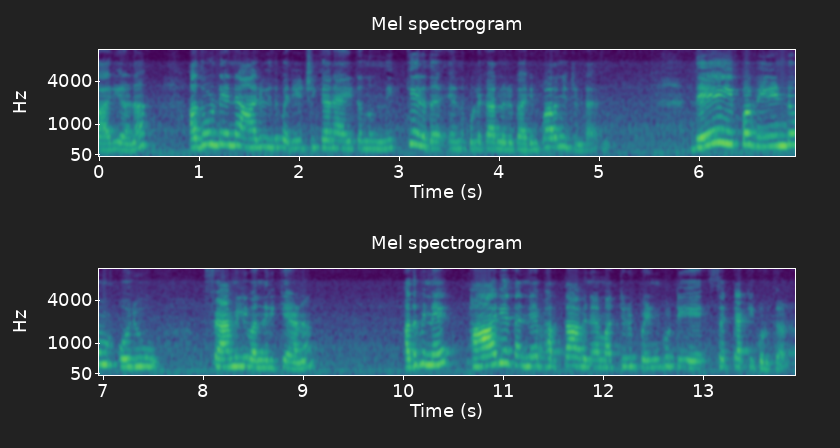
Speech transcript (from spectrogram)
കാര്യമാണ്. അതുകൊണ്ട് തന്നെ ആരും ഇത് പരീക്ഷിക്കാനായിട്ടൊന്നും നിൽക്കരുത് എന്ന് പുള്ളിക്കാരൻ ഒരു കാര്യം പറഞ്ഞിട്ടുണ്ടായിരുന്നു. ദേ ഇപ്പോൾ വീണ്ടും ഒരു ഫാമിലി വന്നിരിക്കുകയാണ്. അത് പിന്നെ ഭാര്യ തന്നെ ഭർത്താവിന് മറ്റൊരു പെൺകുട്ടിയെ സെറ്റാക്കി കൊടുക്കുകയാണ്.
